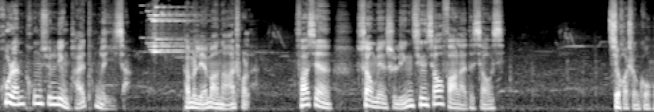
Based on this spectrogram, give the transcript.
忽然，通讯令牌痛了一下，他们连忙拿出来。发现上面是林青霄发来的消息。计划成功，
